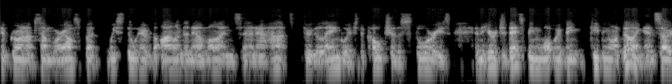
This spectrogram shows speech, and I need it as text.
have grown up somewhere else, but we still have the island in our minds and in our hearts through the language, the culture, the stories, and the heritage. That's been what we've been keeping on doing. And so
